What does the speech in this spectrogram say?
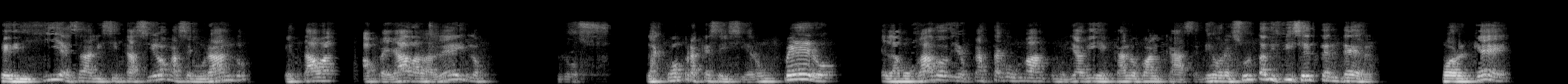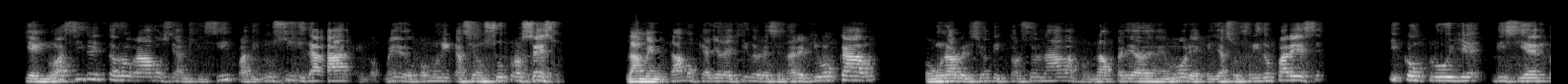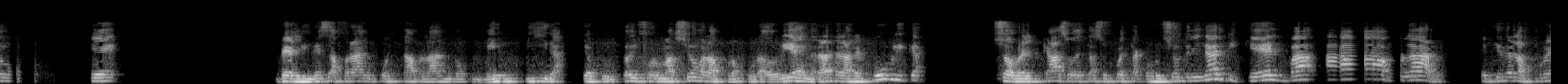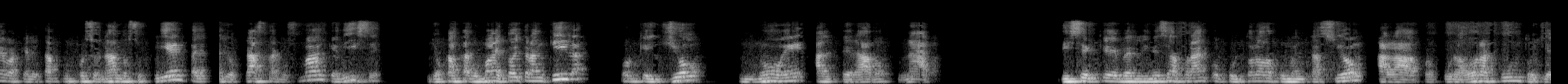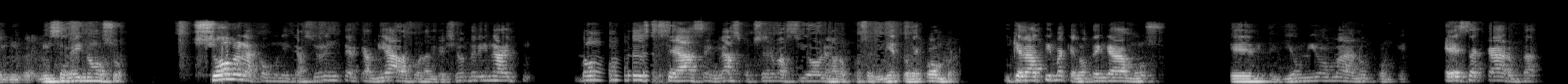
que dirigía esa licitación asegurando que estaba apegada a la ley los, los, las compras que se hicieron. Pero el abogado de Ocasta Guzmán, como ya dije, Carlos Balcácer, dijo, resulta difícil entender por qué quien no ha sido interrogado se anticipa dilucidar en los medios de comunicación su proceso. Lamentamos que haya elegido el escenario equivocado, con una versión distorsionada por una pérdida de memoria que ya ha sufrido parece, y concluye diciendo que Berlinesa Franco está hablando mentira, que ocultó información a la Procuraduría General de la República sobre el caso de esta supuesta corrupción del INALPI, que él va a hablar, que tiene las pruebas que le está proporcionando su clienta, Yocasta Guzmán, que dice, Yocasta Guzmán, estoy tranquila porque yo no he alterado nada. Dice que Berlinesa Franco ocultó la documentación a la procuradora junto Jenny Bernice Reynoso sobre las comunicaciones intercambiadas con la dirección del INAIPI, donde se hacen las observaciones a los procedimientos de compra. Y qué lástima que no tengamos el, guion mío a mano, porque esa carta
